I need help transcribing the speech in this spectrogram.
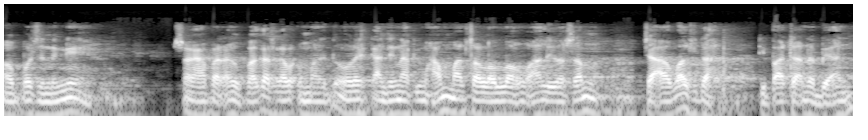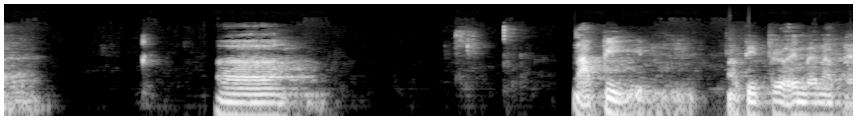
apa jenenge? Sahabat Abu Bakar, sahabat Umar itu oleh Kanjeng Nabi Muhammad sallallahu alaihi wasallam sejak awal sudah dipadak nabian uh, Nabi Nabi Ibrahim dan Nabi.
